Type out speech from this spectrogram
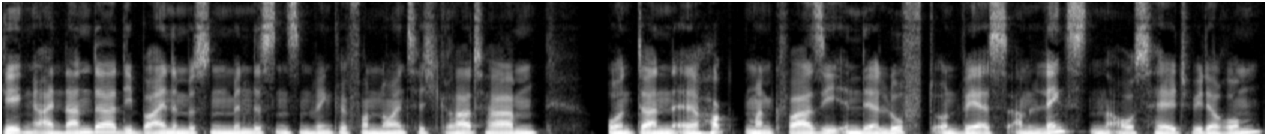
gegeneinander. Die Beine müssen mindestens einen Winkel von 90 Grad haben. Und dann äh, hockt man quasi in der Luft und wer es am längsten aushält wiederum,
